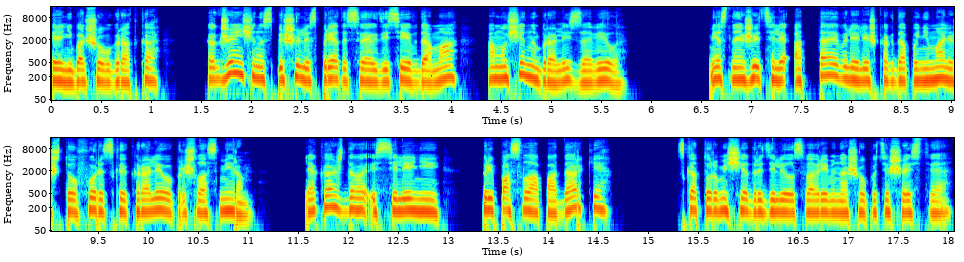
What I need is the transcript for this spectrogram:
или небольшого городка, как женщины спешили спрятать своих детей в дома, а мужчины брались за вилы. Местные жители оттаивали лишь когда понимали, что Форецкая королева пришла с миром. Для каждого из селений припасла подарки, с которыми щедро делилась во время нашего путешествия.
